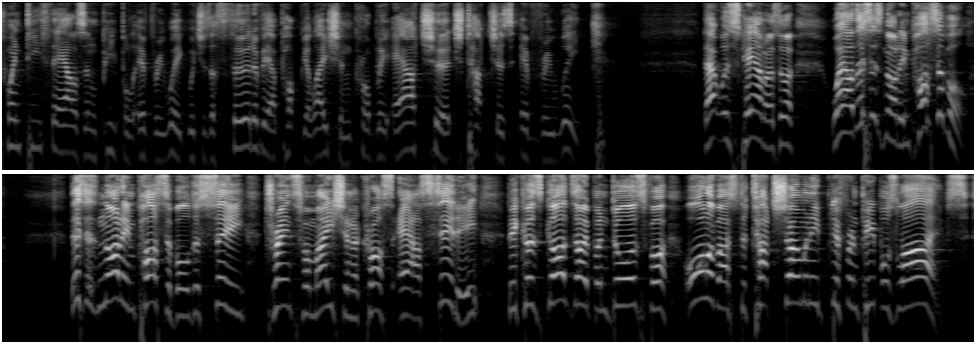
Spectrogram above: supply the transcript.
20,000 people every week, which is a third of our population, probably our church touches every week. That was town. I thought, wow, this is not impossible. This is not impossible to see transformation across our city because God's opened doors for all of us to touch so many different people's lives.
